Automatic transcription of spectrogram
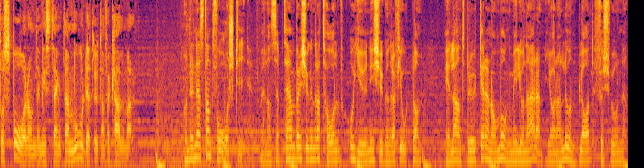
på spår om det misstänkta mordet utanför Kalmar. Under nästan två års tid, mellan september 2012 och juni 2014, är lantbrukaren och mångmiljonären Göran Lundblad försvunnen.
